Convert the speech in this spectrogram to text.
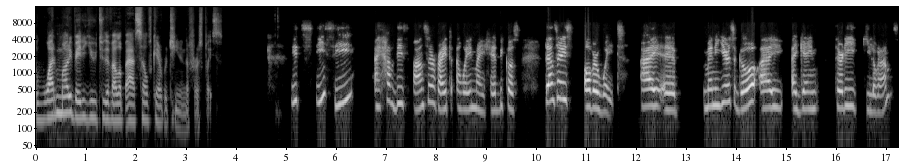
what motivated you to develop a self-care routine in the first place? It's easy. I have this answer right away in my head because the answer is overweight. I uh, many years ago I I gained 30 kilograms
